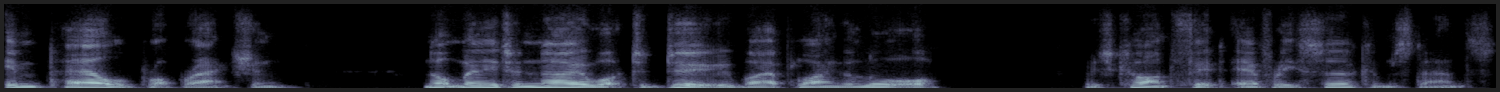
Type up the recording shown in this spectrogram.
impel proper action, not merely to know what to do by applying the law, which can't fit every circumstance.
